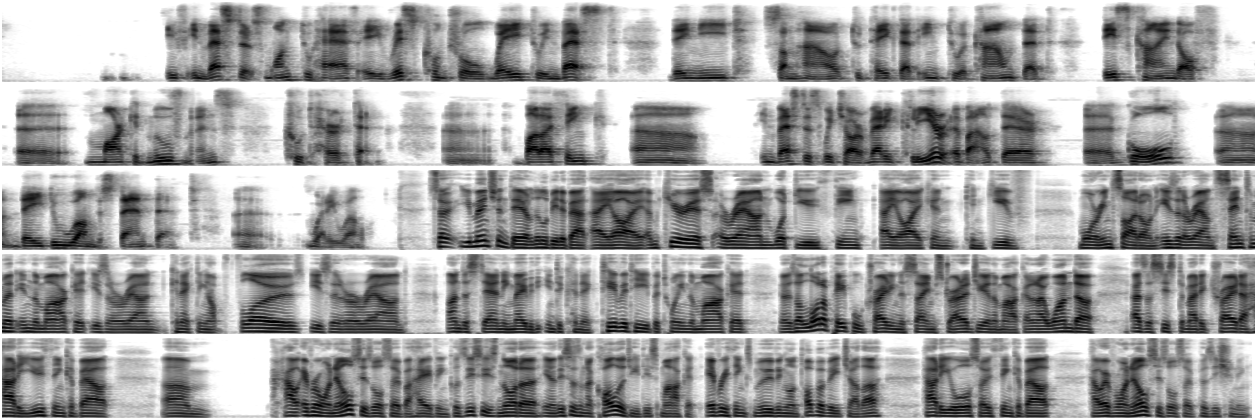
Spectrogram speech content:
if investors want to have a risk control way to invest, they need somehow to take that into account that this kind of uh, market movements could hurt them. Uh, but I think uh, investors which are very clear about their uh, goal, uh, they do understand that uh, very well. So you mentioned there a little bit about AI. I'm curious around what do you think AI can can give more insight on? Is it around sentiment in the market? Is it around connecting up flows? Is it around understanding maybe the interconnectivity between the market? You know, there's a lot of people trading the same strategy in the market, and I wonder, as a systematic trader, how do you think about um, how everyone else is also behaving? Because this is not a you know this is an ecology. This market, everything's moving on top of each other. How do you also think about how everyone else is also positioning?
